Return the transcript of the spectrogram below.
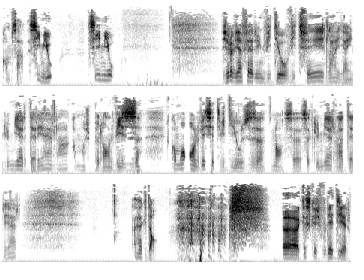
comme ça. C'est mieux. Je reviens faire une vidéo vite fait. Là, il y a une lumière derrière. Comment je peux l'enlever? Comment enlever cette vidéo Non, cette lumière là derrière. Dans. Euh, qu'est-ce que je voulais dire?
